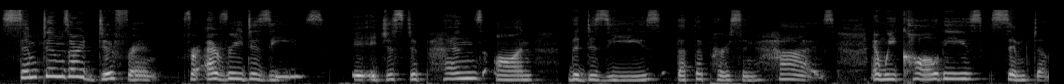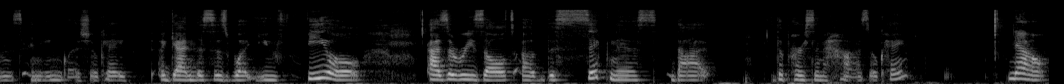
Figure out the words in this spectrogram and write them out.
symptoms are different for every disease. It, just depends on the disease that the person has. And we call these symptoms in English, okay? Again, this is what you feel as a result of the sickness that the person has, okay? Now,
